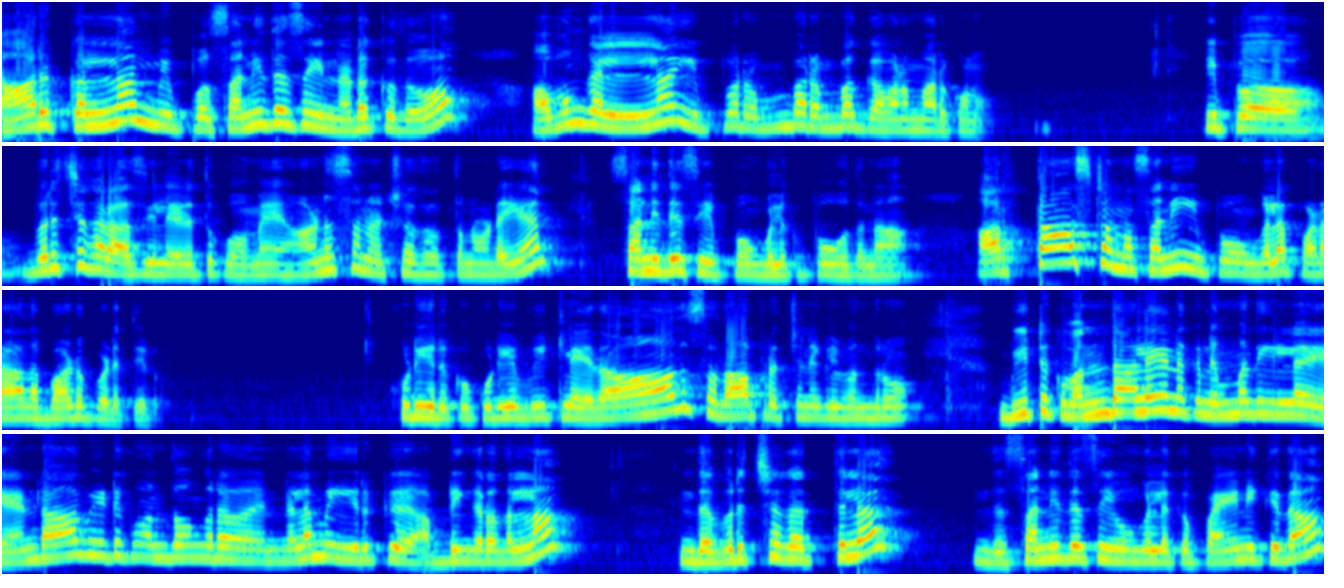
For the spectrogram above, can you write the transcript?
யாருக்கெல்லாம் இப்போ சனி தசை நடக்குதோ அவங்கெல்லாம் இப்போ ரொம்ப ரொம்ப கவனமாக இருக்கணும். இப்போ விருச்சக ராசியில் எடுத்துக்கோமே அனுச நட்சத்திரத்தினுடைய சனி தசை இப்போ உங்களுக்கு போகுதுன்னா அர்த்தாஷ்டம சனி இப்போ உங்களை படாத பாடுபடுத்திடும் குடியிருக்கக்கூடிய வீட்டில் ஏதாவது சதா பிரச்சனைகள் வந்துடும் வீட்டுக்கு வந்தாலே எனக்கு நிம்மதி இல்லை. ஏண்டா வீட்டுக்கு வந்தோங்கிற நிலைமை இருக்குது அப்படிங்கிறதெல்லாம் இந்த விருச்சகத்தில் இந்த சனி திசை உங்களுக்கு பயணிக்குதான்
